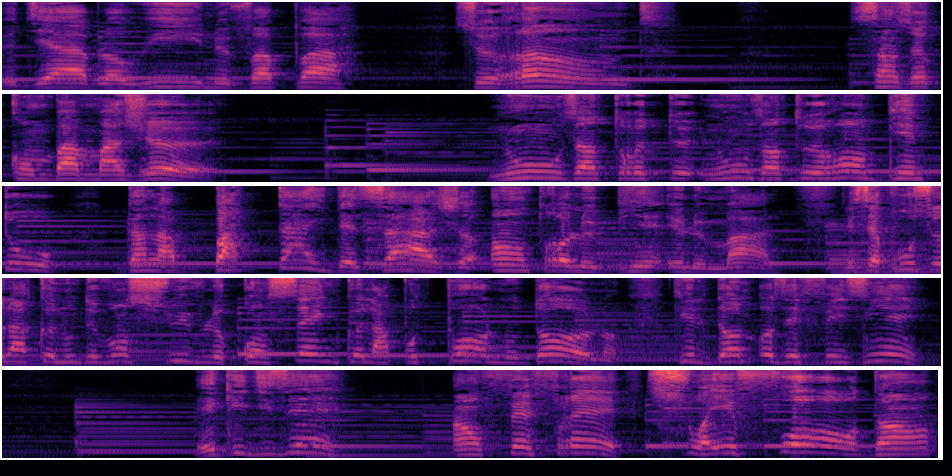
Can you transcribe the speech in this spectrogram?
Le diable, oui, ne va pas se rendre sans un combat majeur. nous, nous entrerons bientôt dans la bataille des âges entre le bien et le mal. Et c'est pour cela que nous devons suivre le conseil que l'apôtre Paul nous donne, qu'il donne aux Éphésiens, et qui disait, enfin frères, soyez forts dans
